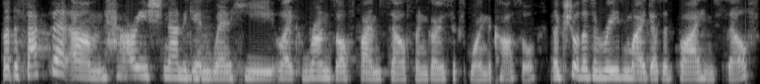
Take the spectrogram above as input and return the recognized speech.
But the fact that um Harry's shenanigan when he like runs off by himself and goes exploring the castle, like sure, there's a reason why he does it by himself.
